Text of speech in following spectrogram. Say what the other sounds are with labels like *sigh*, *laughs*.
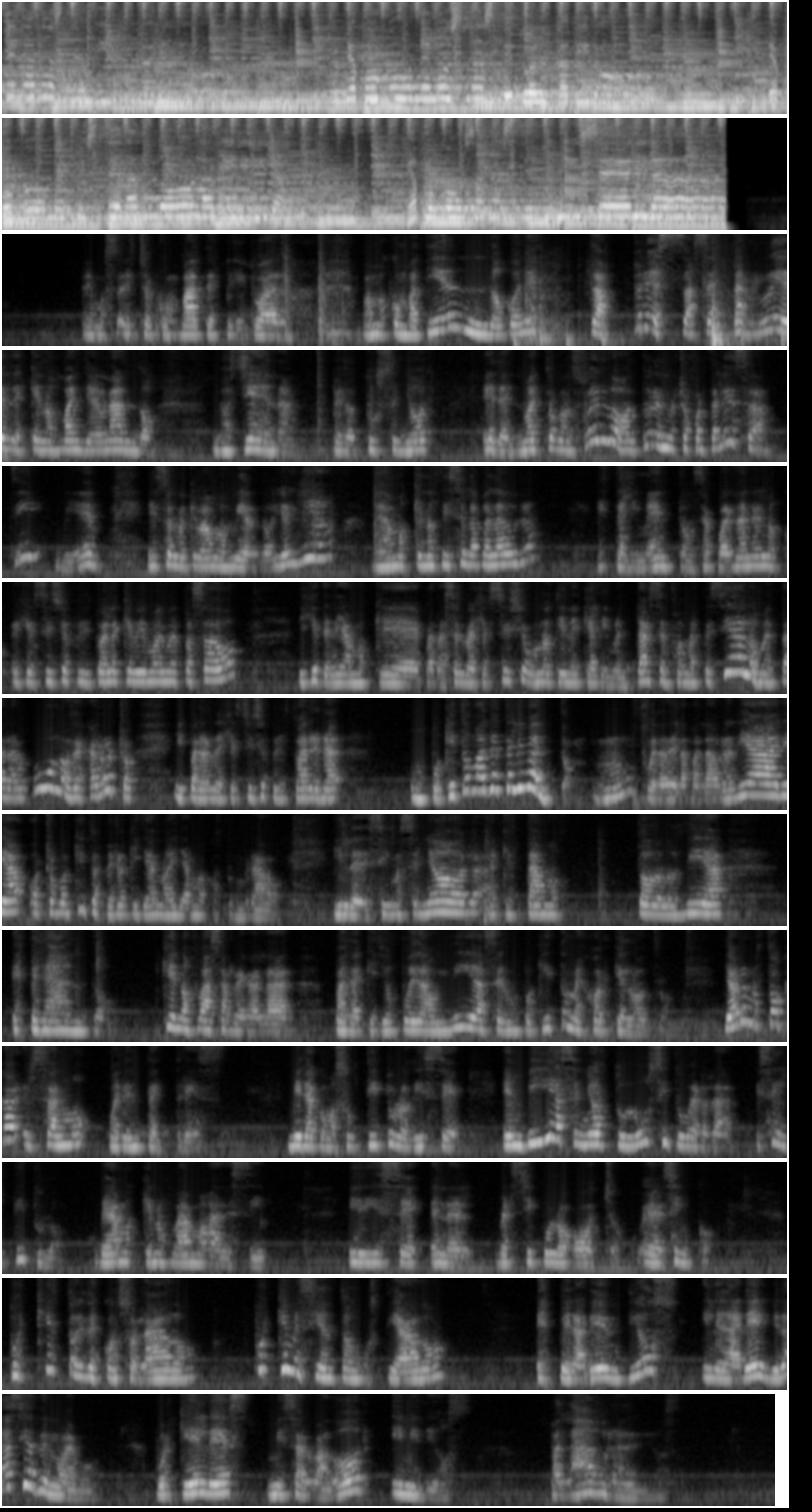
te ganaste mi cariño, de a poco me mostraste tú el camino, de a poco me fuiste dando la vida, de a poco sanaste tu miseria. Hemos hecho el combate espiritual, vamos combatiendo con estas presas, estas redes que nos van llenando, nos llenan, pero tú Señor ¿Eres nuestro consuelo? ¿Tú eres nuestra fortaleza? ¿Sí? Bien. Eso es lo que vamos viendo. Y hoy día, veamos qué nos dice la palabra. Este alimento. ¿Se acuerdan en los ejercicios espirituales que vimos el mes pasado? Y que teníamos que, para hacer los ejercicios, uno tiene que alimentarse en forma especial, aumentar algunos, dejar otros. Y para los ejercicios espirituales era un poquito más de este alimento, fuera de la palabra diaria, otro poquito, espero que ya nos hayamos acostumbrado y le decimos, Señor, aquí estamos todos los días esperando. ¿Qué nos vas a regalar para que yo pueda hoy día ser un poquito mejor que el otro? Y ahora nos toca el Salmo 43. Mira como subtítulo dice, envía Señor tu luz y tu verdad. Ese es el título. Veamos qué nos vamos a decir. Y dice en el versículo 8, 5. ¿Por qué estoy desconsolado? ¿Por qué me siento angustiado? Esperaré en Dios y le daré gracias de nuevo, porque Él es mi Salvador y mi Dios. Palabra de Dios.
